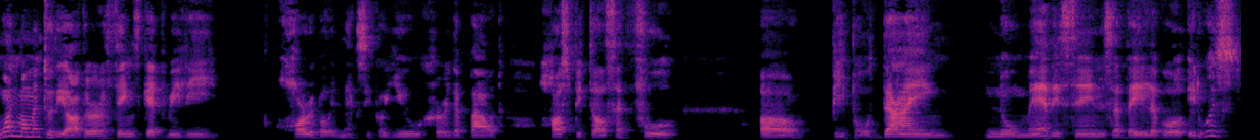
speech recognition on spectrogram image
one moment to the other, things get really horrible in Mexico. You heard about hospitals at full, uh, people dying, no medicines available. It was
